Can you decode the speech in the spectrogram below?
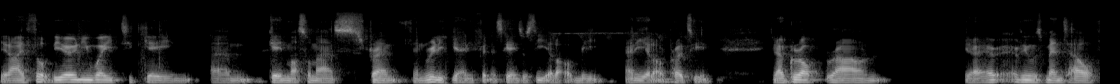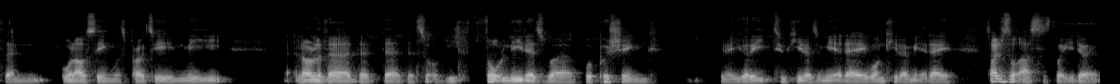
You know, I thought the only way to gain um, gain muscle mass, strength, and really get any fitness gains was to eat a lot of meat and eat a lot of protein. You know, I grew up around, you know, everything was men's health, and all I was seeing was protein, meat. A lot of the the the, the sort of thought leaders were were pushing, you know, you got to eat two kilos of meat a day, one kilo of meat a day. So I just thought that's just the way you do it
